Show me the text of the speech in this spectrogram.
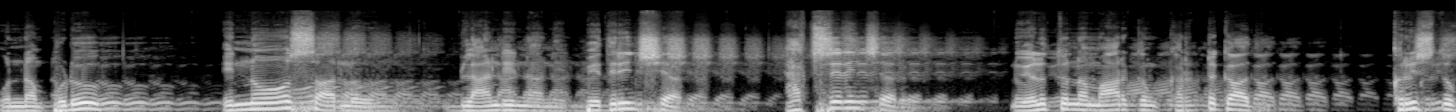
ఉన్నప్పుడు ఎన్నోసార్లు బ్లాండినాని బెదిరించారు హెచ్చరించారు. నువ్వు వెళుతున్న మార్గం కరెక్ట్ కాదు. క్రీస్తు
